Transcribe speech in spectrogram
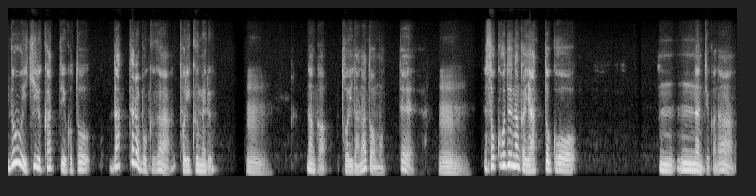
どう生きるかっていうことだったら僕が取り組める、うん。なんか問いだなと思って、うん。そこでなんかやっとこう、んんなんていうかな、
